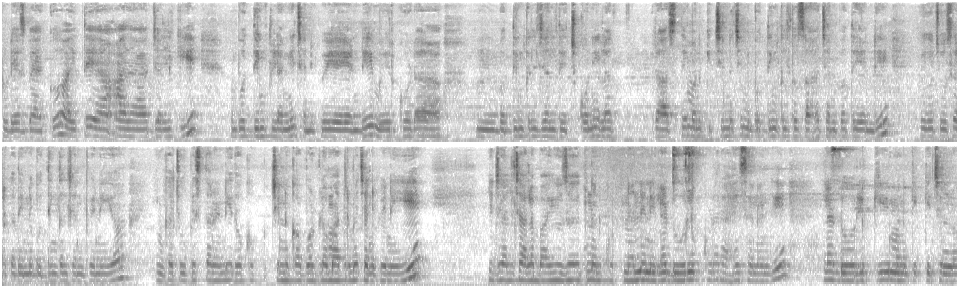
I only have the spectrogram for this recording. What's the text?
టూ డేస్ బ్యాక్ అయితే ఆ- జల్కి జెల్కి బొద్దింకలన్నీ చనిపోయాయండి. మీరు కూడా బొద్దింకల జెల్ తెచ్చుకొని ఇలా రాస్తే మనకి చిన్న చిన్న బొద్దింకలతో సహా చనిపోతాయండి. ఇక చూసారు కదా ఎన్ని బొద్దింకలు చనిపోయినాయో. ఇంకా చూపిస్తానండి. ఇది ఒక చిన్న కబోర్డ్లో మాత్రమే చనిపోయినాయి. ఈ జెల్ చాలా బాగా యూజ్ అవుతుంది అనుకుంటున్నాను నేను ఇలా డోర్లకు కూడా రాసేసానండి. ఇలా డోర్లకి మనకి కిచెన్లో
